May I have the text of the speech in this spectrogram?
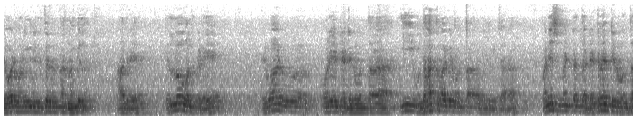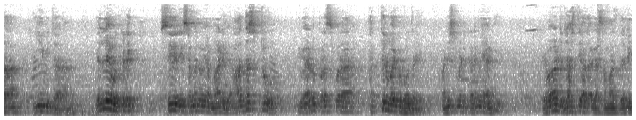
ರಿವಾರ್ಡ್ ವರ್ಗಿಂಗ್ ಇರ್ತದೆ ಅಂತ ನಾನು ನಂಬಿಲ್ಲ. ಆದರೆ ಎಲ್ಲೋ ಒಂದು ಕಡೆ ರಿವಾರ್ಡ್ ಓರಿಯೆಂಟೆಡ್ ಇರುವಂಥ ಈ ಉದಾತ್ತವಾಗಿರುವಂಥ ಒಂದು ವಿಚಾರ ಪನಿಷ್ಮೆಂಟ್ ಅಂತ ಡೆಟರೆಂಟ್ ಇರುವಂಥ ಈ ವಿಚಾರ, ಎಲ್ಲೇ ಒಂದು ಕಡೆ ಸೇರಿ ಸಮನ್ವಯ ಮಾಡಿ ಆದಷ್ಟು ಇವೆರಡು ಪರಸ್ಪರ ಹತ್ತಿರವಾಗಿ ಹೋದರೆ ಪನಿಷ್ಮೆಂಟ್ ಕಡಿಮೆಯಾಗಿ ರಿವಾರ್ಡ್ ಜಾಸ್ತಿ ಆದಾಗ ಸಮಾಜದಲ್ಲಿ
